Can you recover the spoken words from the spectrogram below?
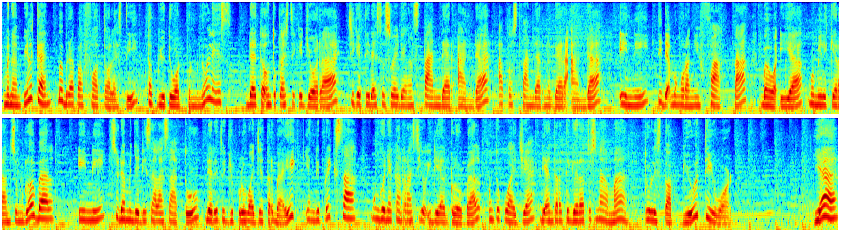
Menampilkan beberapa foto Lesti, Top Beauty World pun menulis, Data untuk Lesti Kejora, jika tidak sesuai dengan standar Anda atau standar negara Anda, ini tidak mengurangi fakta bahwa ia memiliki ransum global. Ini sudah menjadi salah satu dari 70 wajah terbaik yang diperiksa menggunakan rasio ideal global untuk wajah di antara 300 nama, tulis Top Beauty World. Ya,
